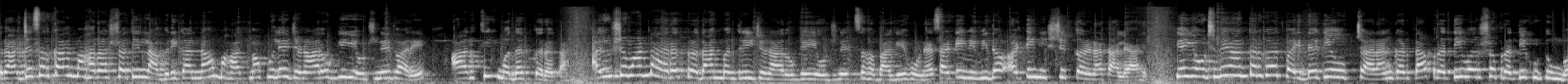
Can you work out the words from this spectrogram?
राज्य सरकार महाराष्ट्रातील नागरिकांना महात्मा फुले जनआरोग्य योजनेद्वारे आर्थिक मदत करत आहे. आयुष्यमान भारत प्रधानमंत्री जनआरोग्य योजनेत सहभागी होण्यासाठी विविध अटी निश्चित करण्यात आल्या आहेत. या योजनेअंतर्गत वैद्यकीय उपचारांकरता प्रतिवर्ष प्रति कुटुंब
